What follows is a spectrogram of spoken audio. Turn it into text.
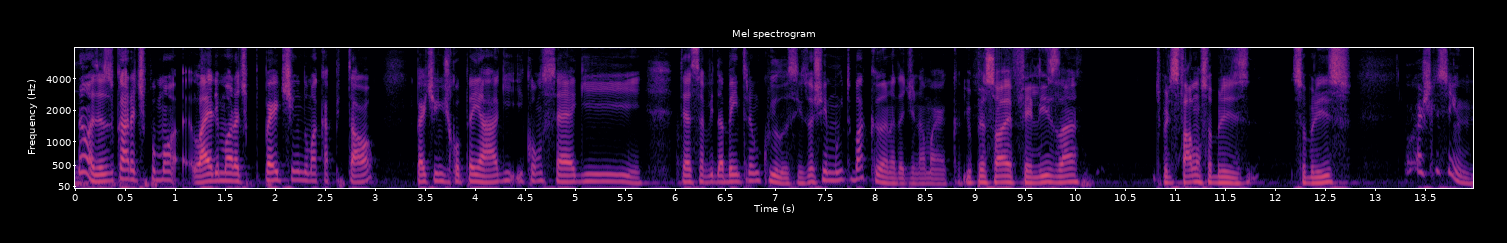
Não, às vezes o cara, tipo, lá ele mora, tipo, pertinho de uma capital pertinho de Copenhague e consegue ter essa vida bem tranquila, assim. Isso eu achei muito bacana da Dinamarca. E o pessoal é feliz lá? Tipo, eles falam sobre, sobre isso? Eu acho que sim.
